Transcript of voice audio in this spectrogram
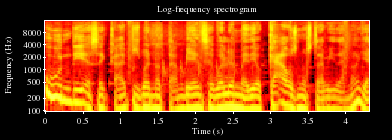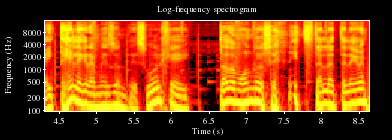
un día se cae? Pues bueno, también se vuelve medio caos nuestra vida, ¿no? Y ahí Telegram es donde surge y todo mundo se instala Telegram.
